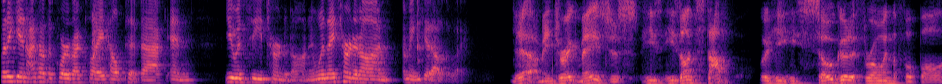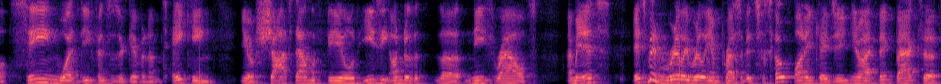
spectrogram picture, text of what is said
But again, I thought the quarterback play held Pitt back, and UNC turned it on. And when they turn it on, I mean, get out of the way. Yeah, I mean Drake Maye's just he's he's unstoppable. He, he's so good at throwing the football, seeing what defenses are giving him, taking you know shots down the field, easy under the the neath routes. I mean, it's it's been really really impressive. It's so funny, KG. You know, I think back to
